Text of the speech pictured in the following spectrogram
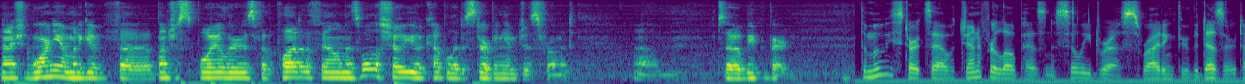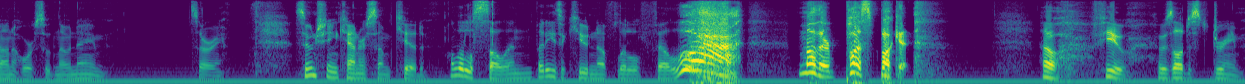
Now I should warn you, I'm going to give uh, a bunch of spoilers for the plot of the film, as well as show you a couple of disturbing images from it. Um, so be prepared. The movie starts out with Jennifer Lopez in a silly dress riding through the desert on a horse with no name. Sorry. Soon she encounters some kid, a little sullen, but he's a cute enough little fell. Ah! Mother puss bucket! Oh, phew, it was all just a dream.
